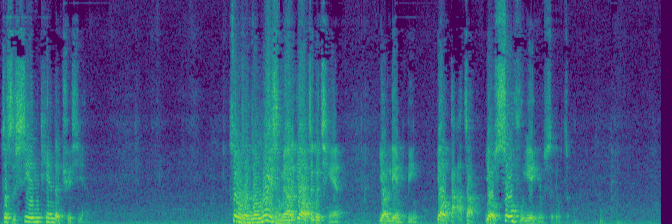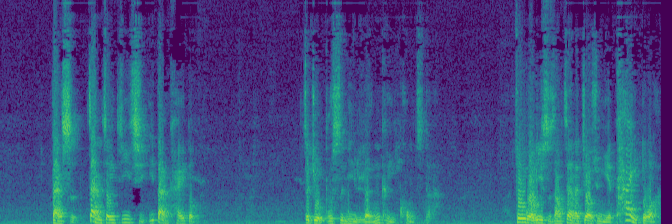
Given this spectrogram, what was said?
这是先天的缺陷。宋神宗为什么要要这个钱？要练兵，要打仗，要收复燕云十六州。但是，战争机器一旦开动，这就不是你人可以控制的了。中国历史上这样的教训也太多了，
